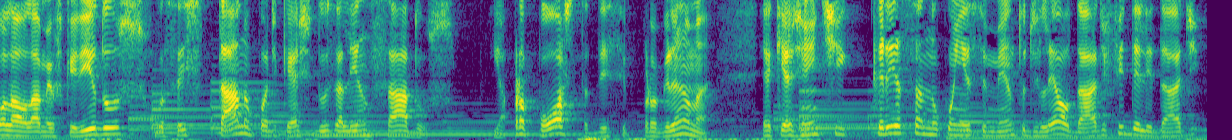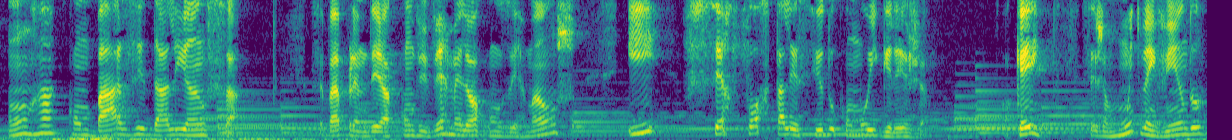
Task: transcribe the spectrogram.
Olá, olá, meus queridos. Você está no podcast dos Aliançados. E a proposta desse programa é que a gente cresça no conhecimento de lealdade, fidelidade, honra com base da aliança. Você vai aprender a conviver melhor com os irmãos e ser fortalecido como igreja. Ok? Seja muito bem-vindo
